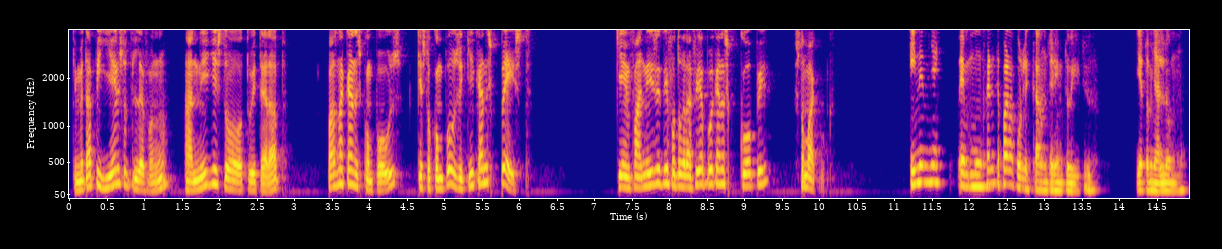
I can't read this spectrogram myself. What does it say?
Και μετά πηγαίνεις στο τηλέφωνο ανοίγεις το Twitter app πας να κάνεις compose και στο compose εκεί κάνεις paste και εμφανίζεται η φωτογραφία που έκανες copy στο MacBook. Είναι μια, ε, μου φαίνεται πάρα πολύ counterintuitive για το μυαλό μου,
